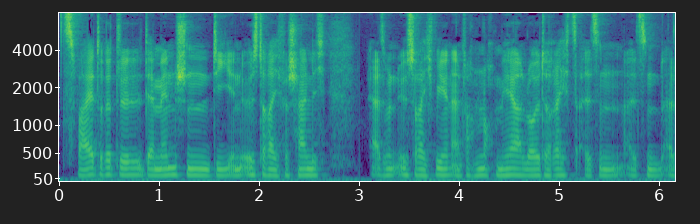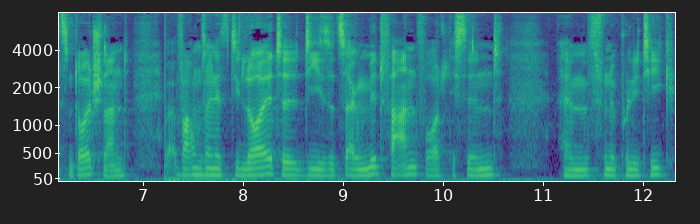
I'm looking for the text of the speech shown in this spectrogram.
zwei Drittel der Menschen, die in Österreich wahrscheinlich, also in Österreich wählen einfach noch mehr Leute rechts als in, als in, als in Deutschland. Warum sollen jetzt die Leute, die sozusagen mitverantwortlich sind, ähm, für eine Politik.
